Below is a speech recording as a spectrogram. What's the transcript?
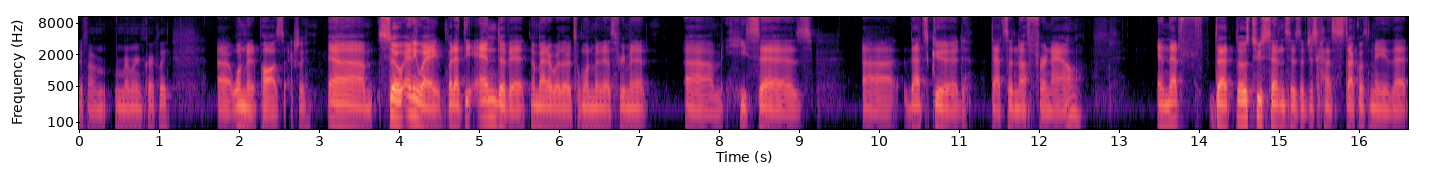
if I'm remembering correctly. Uh, one minute pause, actually. Um, so anyway, but at the end of it, no matter whether it's a one minute or three minute, um, he says, uh, "That's good. That's enough for now." And that that those two sentences have just kind of stuck with me. That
